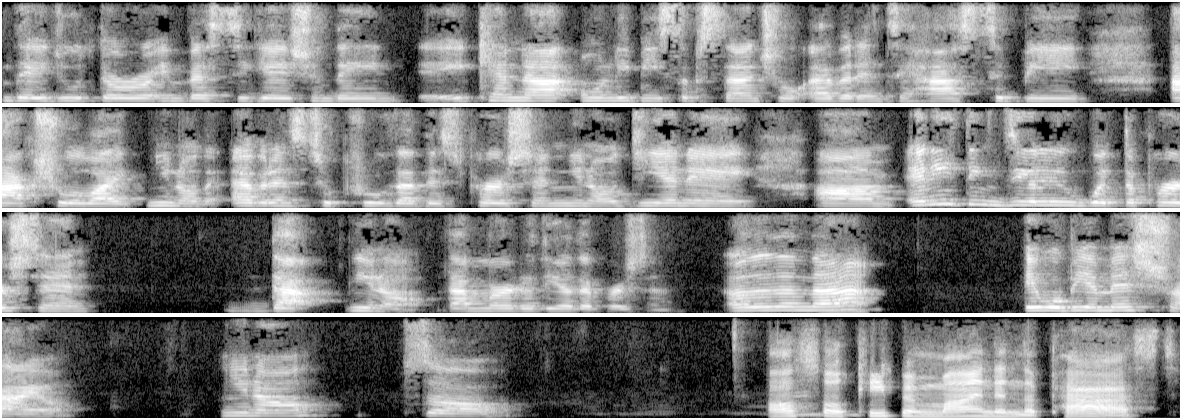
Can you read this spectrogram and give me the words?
they do thorough investigation they it cannot only be substantial evidence it has to be actual like you know the evidence to prove that this person you know dna um anything dealing with the person that you know that murdered the other person other than that mm-hmm it will be a mistrial, you know? So also keep in mind in the past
